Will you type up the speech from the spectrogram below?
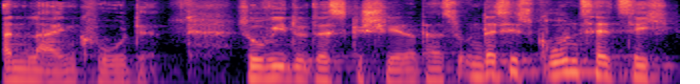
Anleihenquote, so wie du das geschildert hast. Und das ist grundsätzlich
